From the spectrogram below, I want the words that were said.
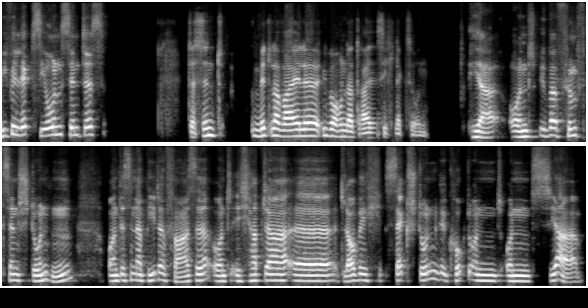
wie viele Lektionen sind das? Das sind mittlerweile über 130 Lektionen. Ja, und über 15 Stunden. Und das in der Beta-Phase. Und ich habe da, äh, glaube ich, sechs Stunden geguckt und, und ja,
